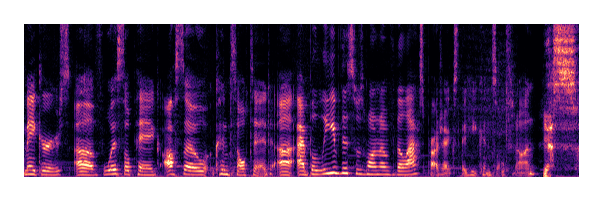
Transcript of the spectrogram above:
makers of Whistle Pig also consulted. Uh, I believe this was one of the last projects that he consulted on Yes.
